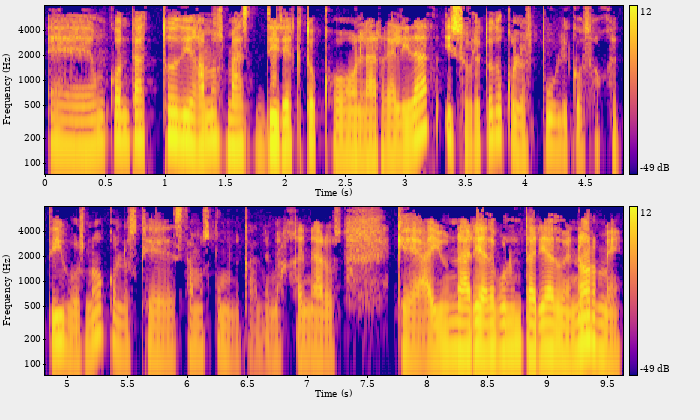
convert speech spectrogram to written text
eh, un contacto, digamos, más directo con la realidad y sobre todo con los públicos objetivos, ¿no? Con los que estamos comunicando. Imaginaros que hay un área de voluntariado enorme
